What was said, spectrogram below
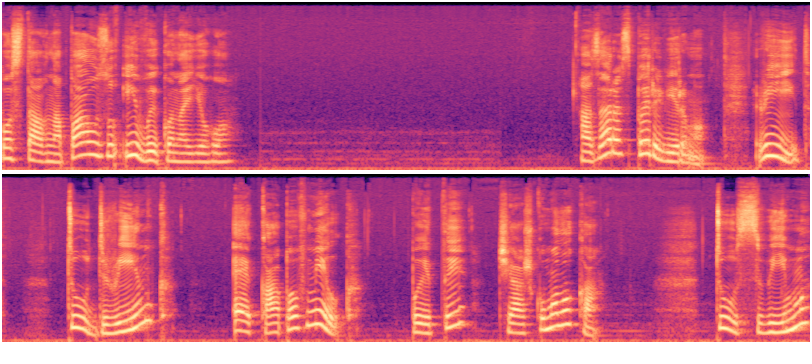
Постав на паузу і виконай його. А зараз перевіримо. Read. To drink a cup of milk. Пити чашку молока. To swim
